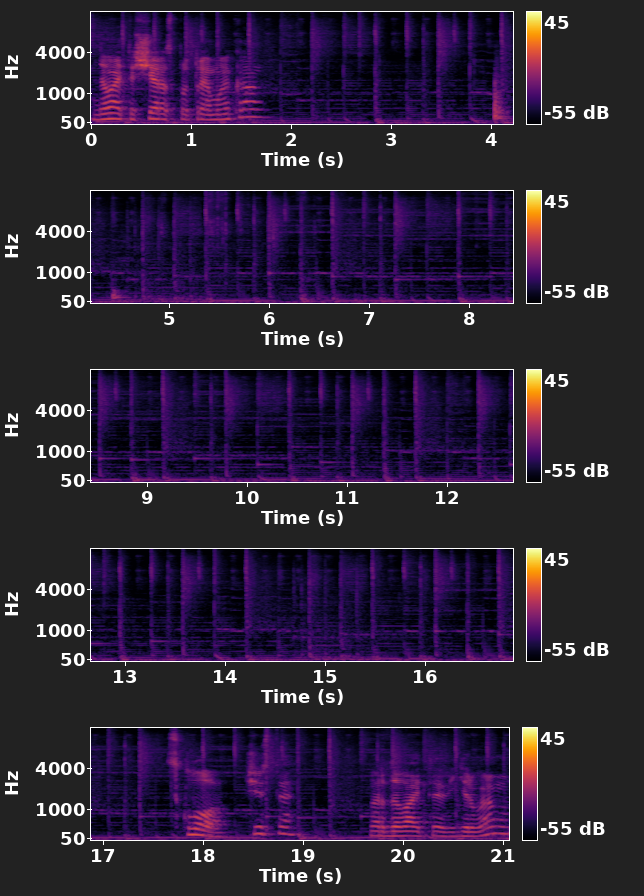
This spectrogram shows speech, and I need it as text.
Давайте ще раз протремо екран. Скло чисте. Тепер давайте відірвемо.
